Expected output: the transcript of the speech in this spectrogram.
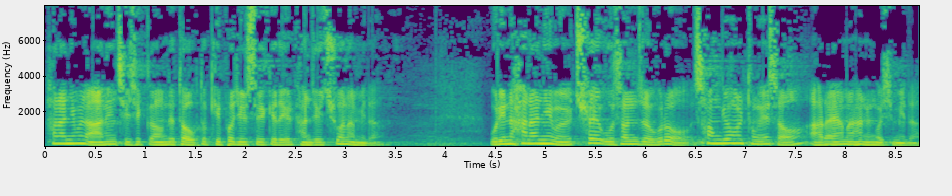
하나님을 아는 지식 가운데 더욱더 깊어질 수 있게 되길 간절히 축원합니다. 우리는 하나님을 최우선적으로 성경을 통해서 알아야만 하는 것입니다.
